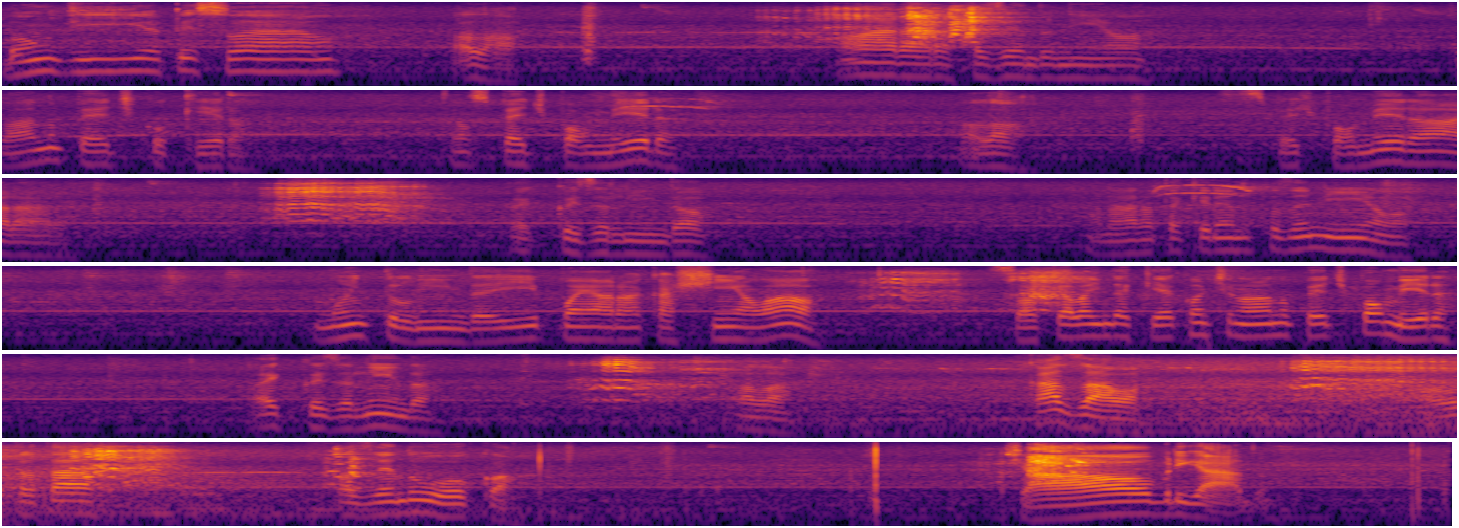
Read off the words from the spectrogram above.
Bom dia pessoal Olha lá Olha a arara fazendo ninho ó. Lá no pé de coqueiro ó. Tem uns pés de palmeira Olha lá Esses pés de palmeira, a arara Olha que coisa linda ó. A arara tá querendo fazer ninho ó. Muito linda E põe uma caixinha lá ó. Só que ela ainda quer continuar no pé de palmeira Olha que coisa linda. Olha lá. Casal, ó. A outra tá fazendo oco, ó. Tchau, obrigado.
